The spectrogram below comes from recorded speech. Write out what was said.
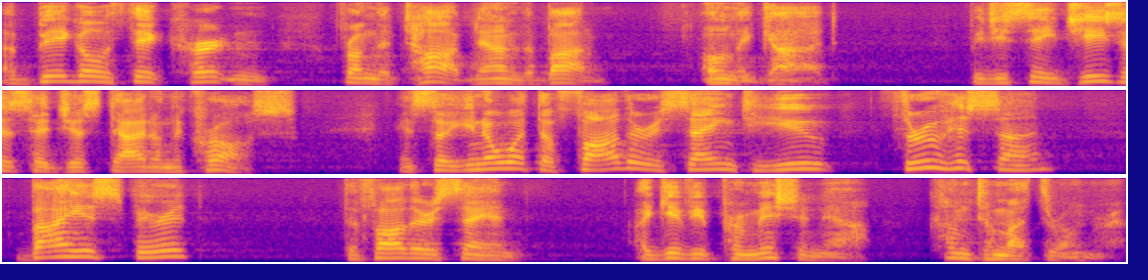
a big old thick curtain from the top down to the bottom? Only God. But you see, Jesus had just died on the cross. And so, you know what the Father is saying to you through his Son, by his Spirit? The Father is saying, I give you permission now. Come to my throne room.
